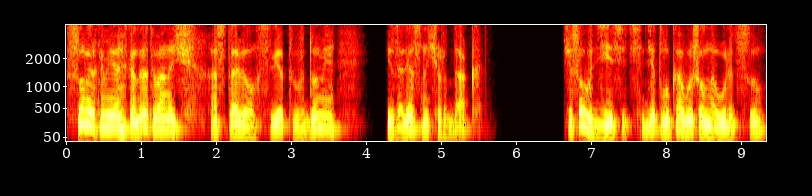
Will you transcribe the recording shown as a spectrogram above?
С сумерками Кондрат Иванович оставил свет в доме и залез на чердак. Часов в десять дед Лука вышел на улицу,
